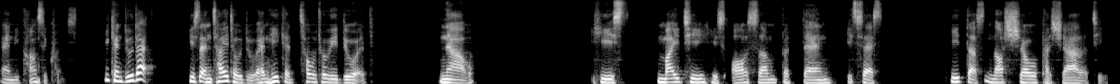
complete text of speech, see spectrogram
any consequence. He can do that. He's entitled to, and he can totally do it. Now, he's mighty, he's awesome, but then it says he does not show partiality,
